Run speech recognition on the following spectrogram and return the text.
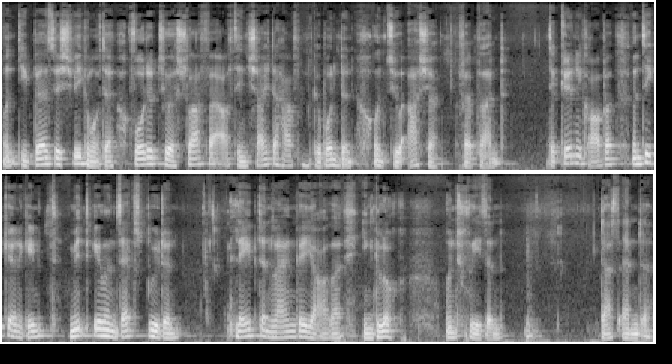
und die böse Schwiegermutter wurde zur Strafe auf den Scheiterhaufen gebunden und zu Asche verbrannt. Der König aber und die Königin mit ihren sechs Brüdern lebten lange Jahre in Glück und Frieden. Das Ende.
